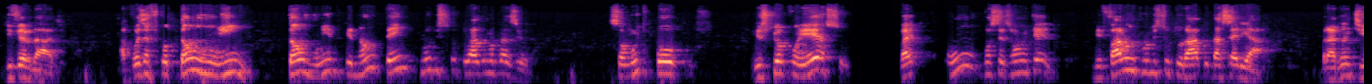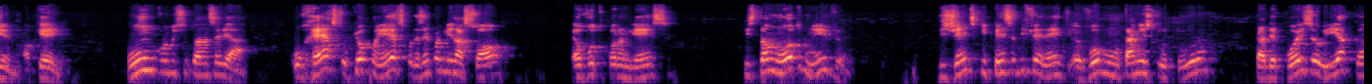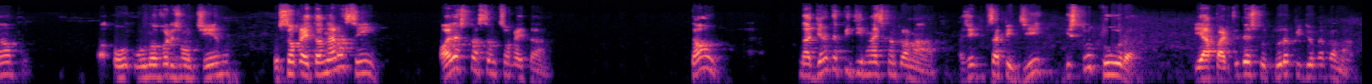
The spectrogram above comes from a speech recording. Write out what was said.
De verdade. A coisa ficou tão ruim, tão ruim, porque não tem clube estruturado no Brasil. São muito poucos. E os que eu conheço, vai, um, vocês vão entender, me fala um clube estruturado da Série A. Bragantino, ok. Um clube estruturado na Série A. O resto, o que eu conheço, por exemplo, é Mirassol, é o Votuporanguense, que estão em outro nível. De gente que pensa diferente. Eu vou montar minha estrutura para depois eu ir a campo. O, o Novo Horizontino. O São Caetano era assim. Olha a situação do São Caetano. Então, não adianta pedir mais campeonato. A gente precisa pedir estrutura e a partir da estrutura pediu o campeonato.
